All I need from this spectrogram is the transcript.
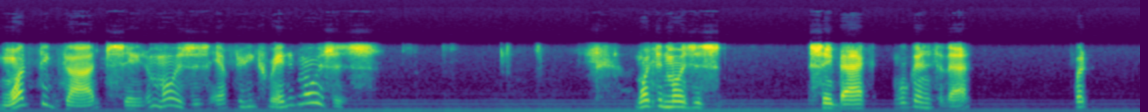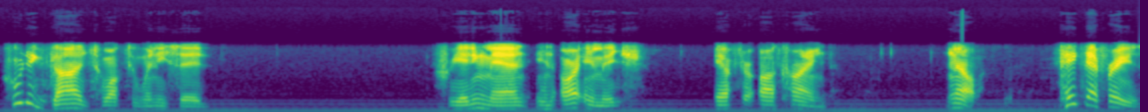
What did God say to Moses after he created Moses? What did Moses say back? We'll get into that. But who did God talk to when he said, creating man in our image after our kind. Now, take that phrase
